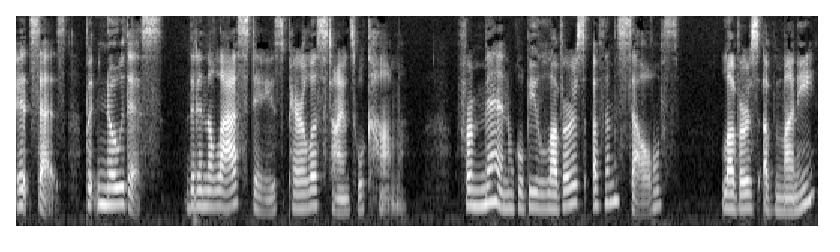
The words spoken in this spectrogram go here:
It says, But know this, that in the last days perilous times will come. For men will be lovers of themselves, lovers of money,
